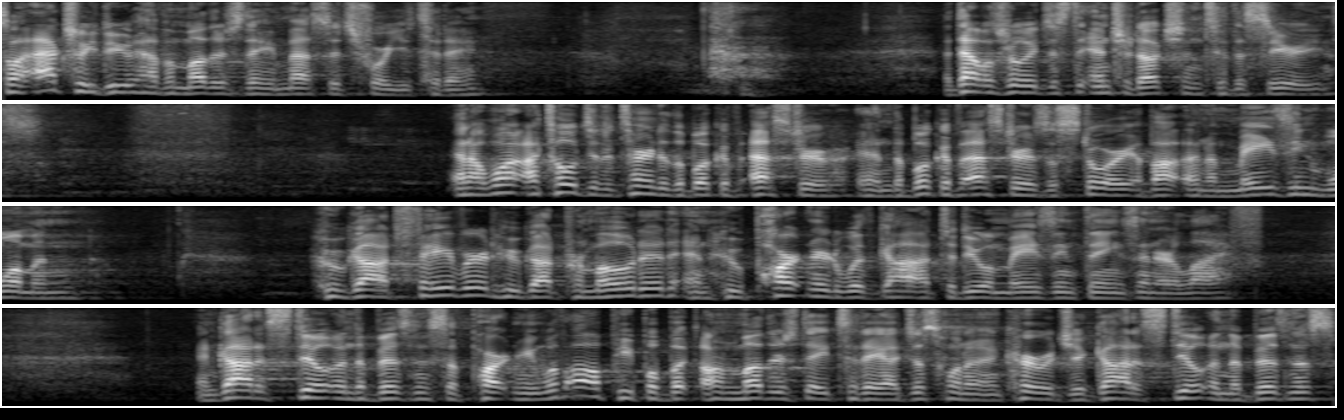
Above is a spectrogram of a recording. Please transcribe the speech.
So, I actually do have a Mother's Day message for you today. And that was really just the introduction to the series. And I, want, I told you to turn to the book of Esther, and the book of Esther is a story about an amazing woman who God favored, who God promoted, and who partnered with God to do amazing things in her life. And God is still in the business of partnering with all people, but on Mother's Day today, I just want to encourage you God is still in the business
